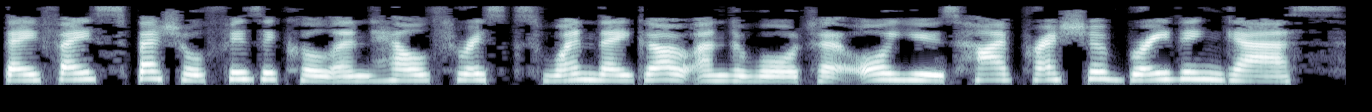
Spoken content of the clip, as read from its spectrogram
They face special physical and health risks when they go underwater or use high-pressure breathing gas.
